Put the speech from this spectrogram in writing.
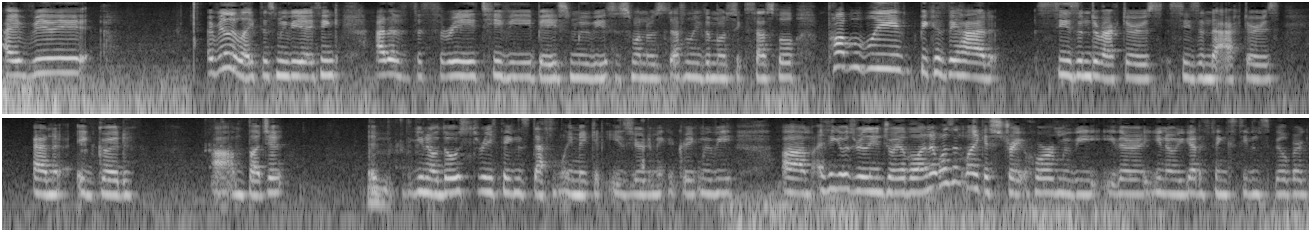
I really, I really like this movie. I think out of the three TV-based movies, this one was definitely the most successful. Probably because they had seasoned directors, seasoned actors, and a good um, budget. It, you know, those three things definitely make it easier to make a great movie. Um, I think it was really enjoyable, and it wasn't like a straight horror movie either. You know, you got to think Steven Spielberg.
